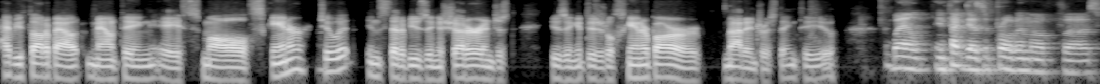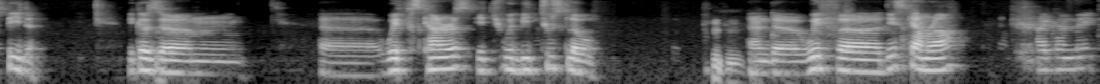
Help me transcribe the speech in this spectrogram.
Have you thought about mounting a small scanner to it instead of using a shutter and just using a digital scanner bar, or not interesting to you? Well, in fact, there's a problem of uh, speed because um, uh, with scanners it would be too slow, Mhm. and uh, with uh, this camera, I can make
